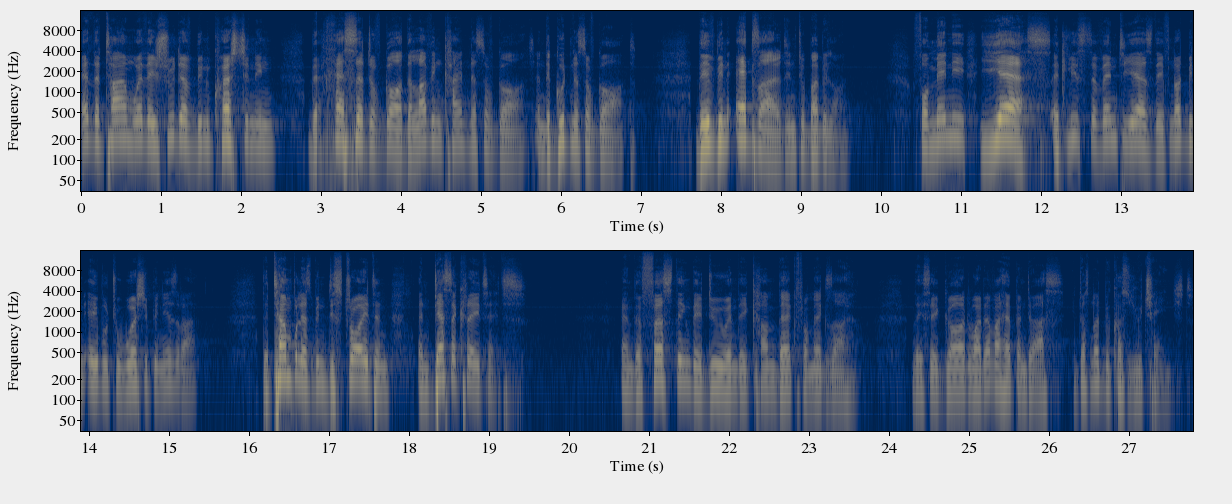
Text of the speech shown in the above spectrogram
at the time where they should have been questioning the chesed of God, the loving kindness of God, and the goodness of God. They've been exiled into Babylon. For many years, at least 70 years, they've not been able to worship in Israel. The temple has been destroyed and, and desecrated. And the first thing they do when they come back from exile, they say, God, whatever happened to us, it was not because you changed,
